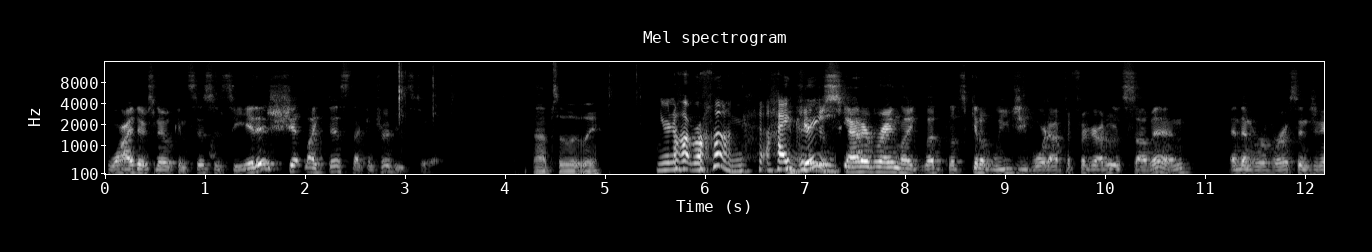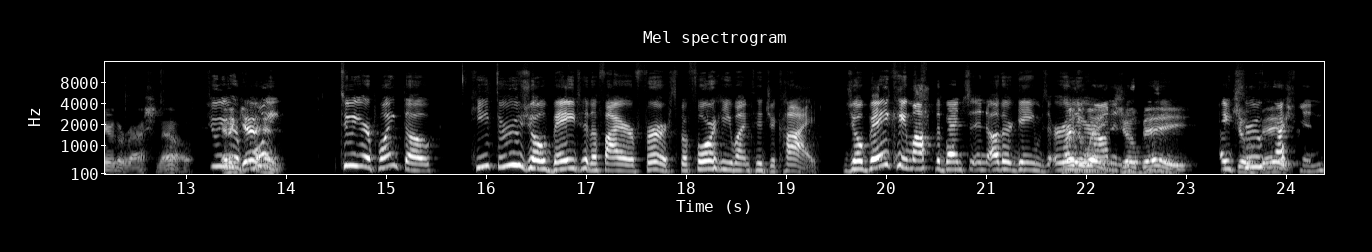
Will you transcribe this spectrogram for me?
why there's no consistency. It is shit like this that contributes to it. Absolutely. You're not wrong. I You can't agree. just scatterbrain like let, let's get a Ouija board out to figure out who to sub in and then reverse engineer the rationale. To and your again, point, to your point though, he threw Djobet to the fire first before he went to Jakai. Djobet came off the bench in other games earlier way, on in Joe the season. Bay, A true Djobet- freshman.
